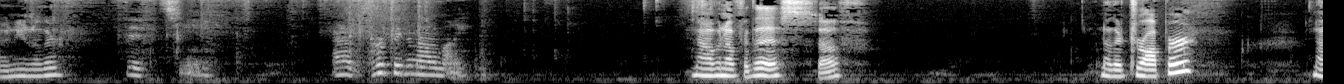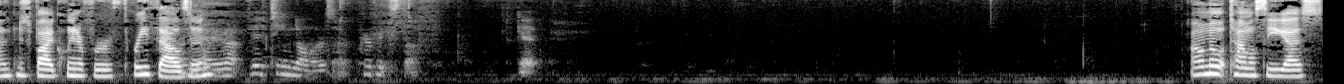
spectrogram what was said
I need another. fifteen. I have a perfect amount of money. Now I have enough for this stuff. Another dropper. Now you can just buy a cleaner for three thousand. Okay, I got fifteen dollars. Perfect stuff. Get. I don't know what time I'll see you guys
